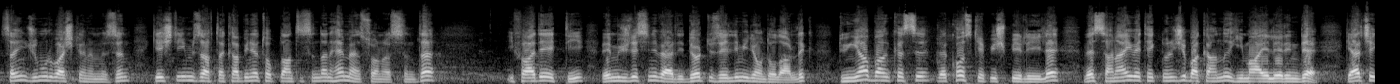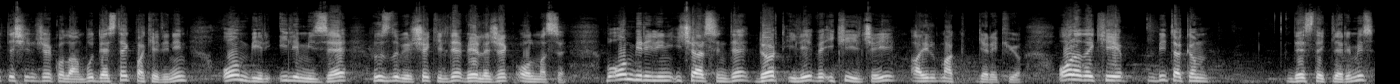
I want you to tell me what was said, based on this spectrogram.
Sayın Cumhurbaşkanımızın geçtiğimiz hafta kabine toplantısından hemen sonrasında ifade ettiği ve müjdesini verdiği 450 milyon dolarlık Dünya Bankası ve COSGAP işbirliğiyle ve Sanayi ve Teknoloji Bakanlığı himayelerinde gerçekleşecek olan bu destek paketinin 11 ilimize hızlı bir şekilde verilecek olması. Bu 11 ilin içerisinde 4 ili ve 2 ilçeyi ayırmak gerekiyor. Oradaki bir takım desteklerimiz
